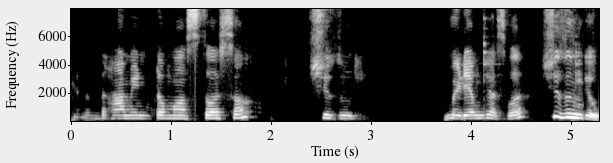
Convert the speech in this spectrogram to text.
दहा मिनिटं मस्त असं शिजून मीडियम गॅसवर शिजून घेऊ.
